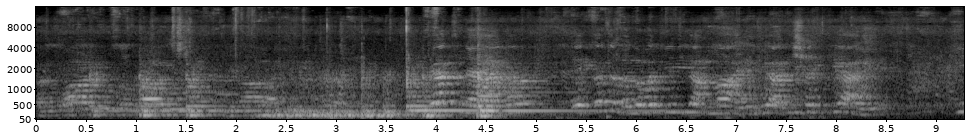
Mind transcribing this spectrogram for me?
कर्माळू त्याच ज्ञानानं भगवतीची आंबा आहे ती आदिशक्ती आहे की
